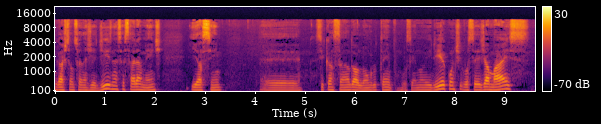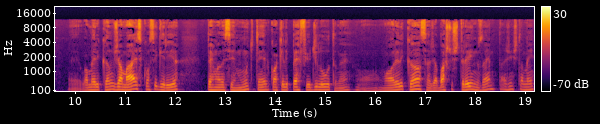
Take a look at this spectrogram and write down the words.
gastando sua energia desnecessariamente e assim é, se cansando ao longo do tempo. Você não iria, você jamais, é, o americano jamais conseguiria permanecer muito tempo com aquele perfil de luta, né? Uma hora ele cansa, já basta os treinos, né? Então a gente também,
